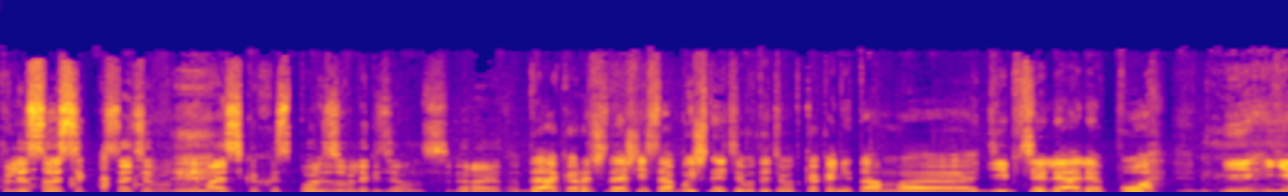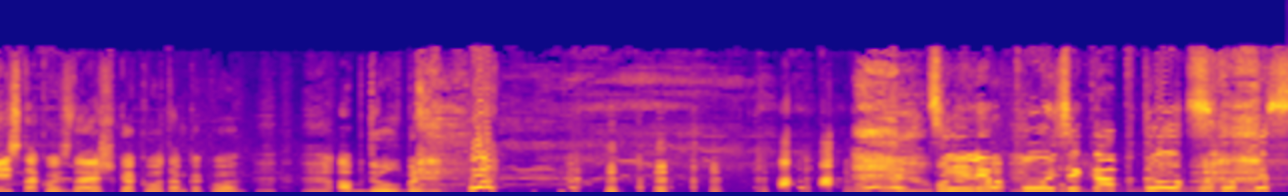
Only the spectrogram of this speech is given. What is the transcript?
пылесосик, кстати, в мемасиках использовали, где он собирает. Да, короче, знаешь, есть обычные эти вот эти вот, как они там, э, Дипси, Ляли, По. И есть такой, знаешь, как его там, как его, Абдул, блин. Телепузик Абдул, сука, с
